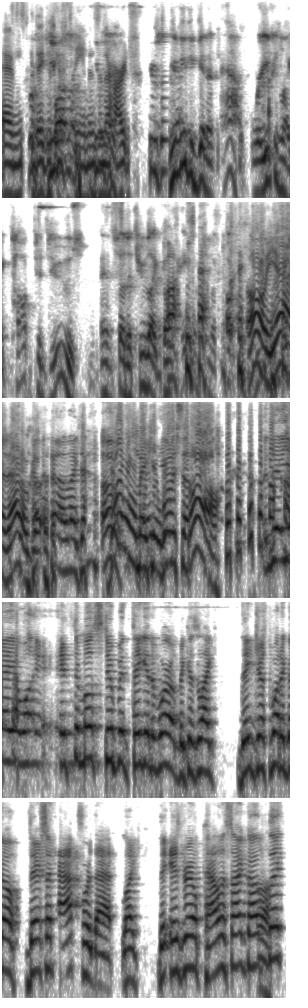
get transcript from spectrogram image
and Bro, they just have like- demons in their like- hearts. Like, you need to get an app where you can like talk to Jews, and so that you like don't Oh, hate them so much. Talk- oh. oh yeah, that'll go. like, That, oh, that won't make it yeah, worse at all. yeah, yeah, yeah. Well, it's the most stupid thing in the world because, like, they just want to go. There's an app for that. Like the Israel-Palestine conflict.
